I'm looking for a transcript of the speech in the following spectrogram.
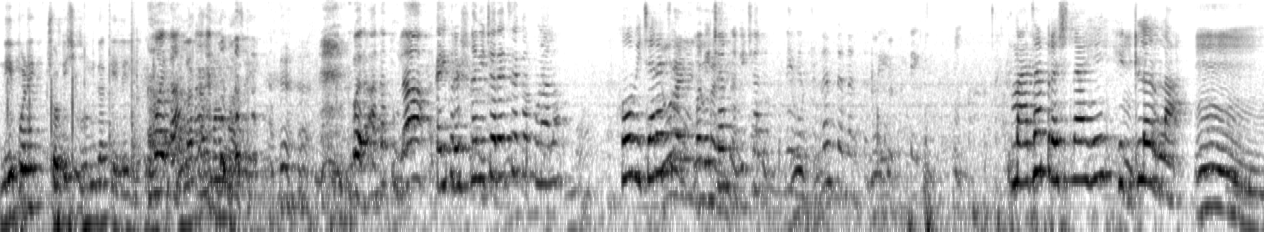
मी पण एक छोटीशी भूमिका केलेली. होय का? कलाकार म्हणून माझं. बरं आता तुला काही प्रश्न विचारायचा आहे का कुणाला? हो विचारायचं आहे. मग विचार ना विचार ना. माझा प्रश्न आहे हिटलरला. हम्म.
